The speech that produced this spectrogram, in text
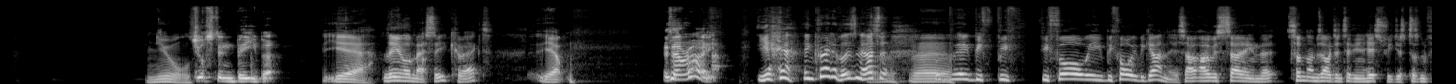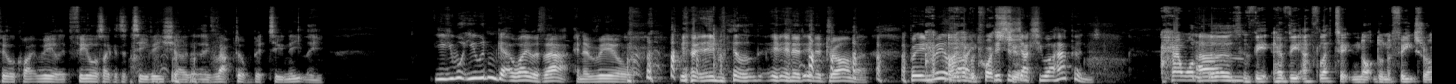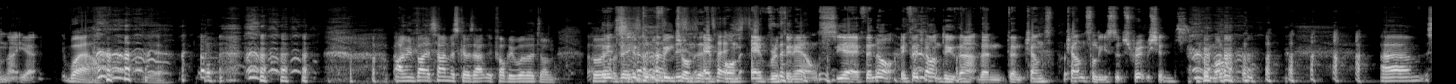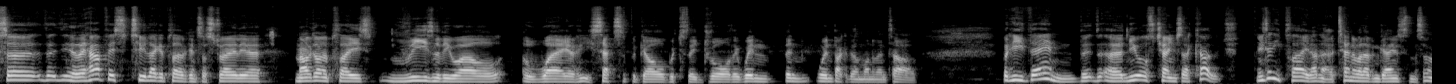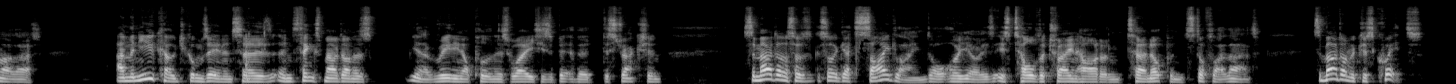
Newell's. Justin Bieber. Yeah. Lionel Messi, correct. Yep. Is that right? Yeah, incredible, isn't it? That's what, we, before we before we began this, I, I, was saying that sometimes Argentinian history just doesn't feel quite real. It feels like it's a TV show that they've wrapped up a bit too neatly. You you wouldn't get away with that in a real, you know, in real in, in, a, in a drama, but in real life, this is actually what happened. How on um, earth have the have the Athletic not done a feature on that yet? Well, yeah. I mean, by the time this goes out, they probably will have done. But they, have done a feature on, ev- on, everything else. Yeah, if they're not, if they can't do that, then then cancel your subscriptions. Come on. Um, so the, you know they have this two-legged play against Australia. Maradona plays reasonably well away. And he sets up a goal, which they draw. They win win, win back at the Monumental. But he then the, uh, Newell's changed their coach. He's only played I don't know ten or eleven games, something like that. And the new coach comes in and says and thinks Maradona's you know really not pulling his weight. He's a bit of a distraction. So Maradona sort of, sort of gets sidelined, or, or you know is, is, told to train hard and turn up and stuff like that. So Maradona just quits,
